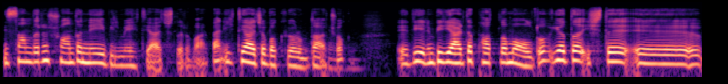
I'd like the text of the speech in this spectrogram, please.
İnsanların şu anda neyi bilmeye ihtiyaçları var? Ben ihtiyaca bakıyorum daha çok. E, diyelim bir yerde patlama oldu ya da işte e,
